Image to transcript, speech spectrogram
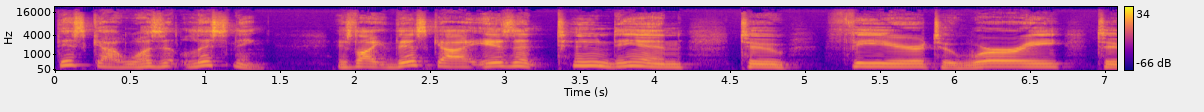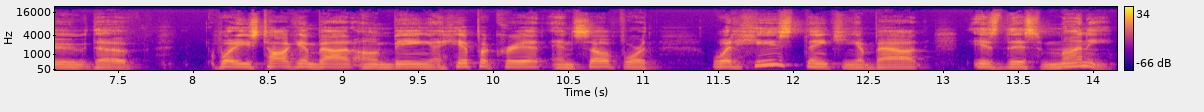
this guy wasn't listening. It's like this guy isn't tuned in to fear, to worry, to the what he's talking about on being a hypocrite and so forth. What he's thinking about is this money.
